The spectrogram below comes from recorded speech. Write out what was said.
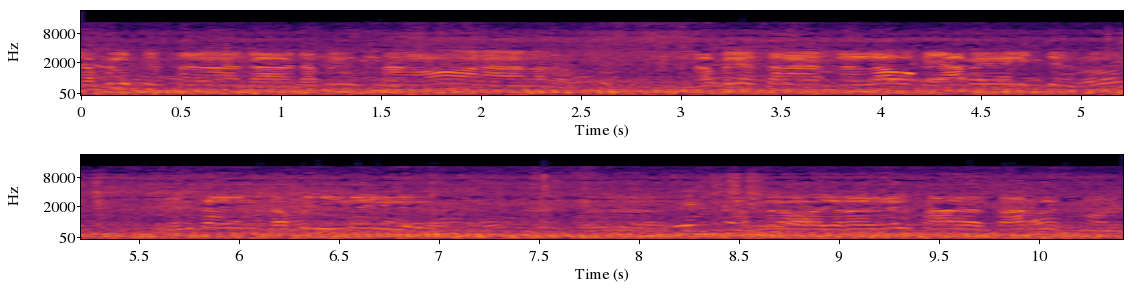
డబ్బులు ఇప్పిస్తాను డబ్బులు ఇస్తాను అని అన్నారు. డబ్బులు ఇస్తానట్లో ఒక యాభై వేలు ఇచ్చిండ్రు. మిగతా డబ్బులు ఇల్లే ఇవ్వలేదు అందులో ఇరవై వేలు సార్ సార్ తీసుకున్నాడు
